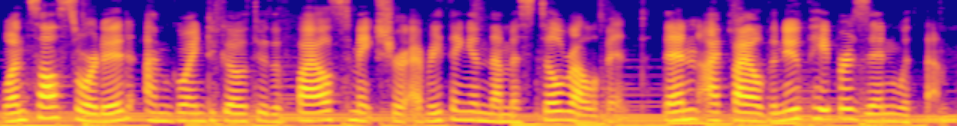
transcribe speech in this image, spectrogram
Once all sorted, I'm going to go through the files to make sure everything in them is still relevant. Then I file the new papers in with them.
